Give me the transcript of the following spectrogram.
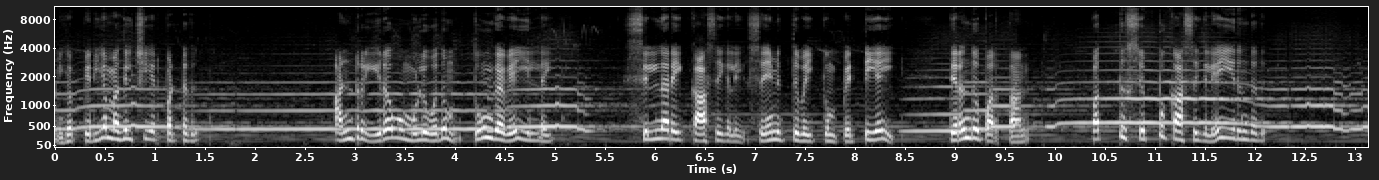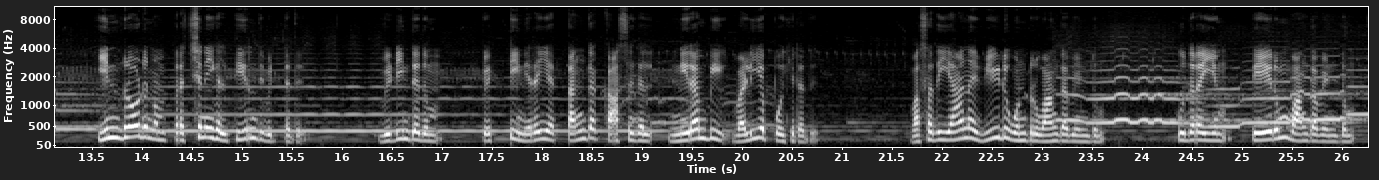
மிகப்பெரிய மகிழ்ச்சி ஏற்பட்டது. அன்று இரவு முழுவதும் தூங்கவே இல்லை. சில்லறை காசுகளை சேமித்து வைக்கும் பெட்டியை திறந்து பார்த்தான். பத்து செப்பு காசுகளே இருந்தது. இன்றோடு நம் பிரச்சனைகள் தீர்ந்து விட்டது. விடிந்ததும் பெட்டி நிறைய தங்க காசுகள் நிரம்பி வழியப் போகிறது. வசதியான வீடு ஒன்று வாங்க வேண்டும். குதிரையும் தேரும் வாங்க வேண்டும்.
